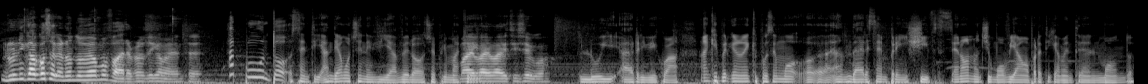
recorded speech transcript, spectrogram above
l'unica cosa che non dovevamo fare praticamente. Appunto. Senti, andiamocene via veloce prima Vai, che vai, vai, ti seguo. lui arrivi qua. Anche perché non è che possiamo eh, andare sempre in shift, se no non ci muoviamo praticamente nel mondo.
